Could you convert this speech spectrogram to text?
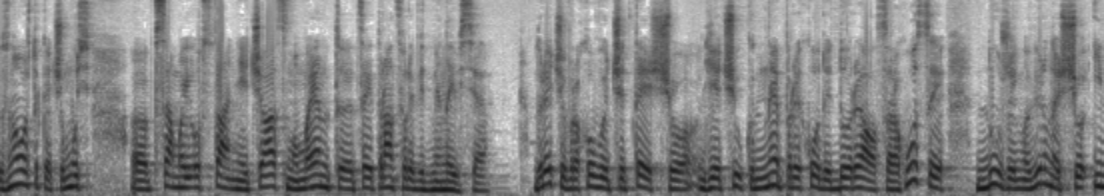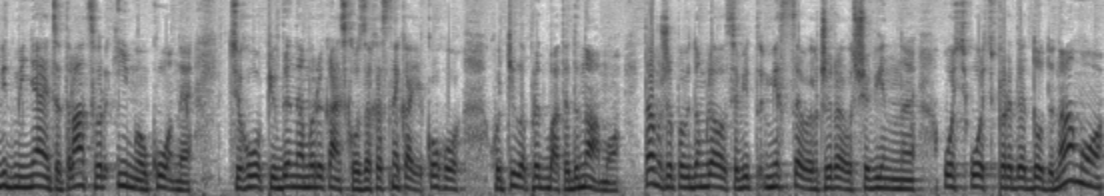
знову ж таки, чомусь е, в самий останній час, момент е, цей трансфер відмінився. До речі, враховуючи те, що Дячук не переходить до Реал Сарагоси, дуже ймовірно, що і відміняється трансфер Іме Оконе, цього південноамериканського захисника, якого хотіла придбати Динамо. Там вже повідомлялося від місцевих джерел, що він ось ось перейде до Динамо,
